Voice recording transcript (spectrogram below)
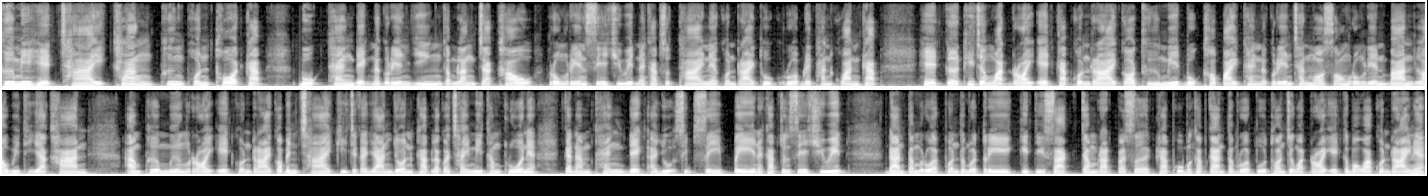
คือมีเหตุชายคลั่งพึ่งพ้นโทษครับบุกแทงเด็กนักเรียนหญิงกำลังจะเข้าโรงเรียนเสียชีวิตนะครับสุดท้ายเนี่ยคนร้ายถูกรวบได้ทันควันครับ เหตุเกิดที่จังหวัดร้อยเอ็ดครับ คนร้ายก็ถือมีดบุกเข้าไปแทงนักเรียนชั้นม .2 โรงเรียนบ้านเล่าวิทยาคาร อำเภอเมืองร้อยเอ็ดคนร้ายก็เป็นชายขี่จักรยานยนต์ครับแล้วก็ใช้มีดทำครัวเนี่ยกระนำแทงเด็กอายุ 14 ปีนะครับจนเสียชีวิต ด้านตำรวจพลตำรวจตรีกิติศักดิ์จำรัดประเสริฐครับผู้บังคับการตำรวจภูธรจังหวัดร้อยเอ็ดก็บอกว่าคนร้ายเนี่ย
